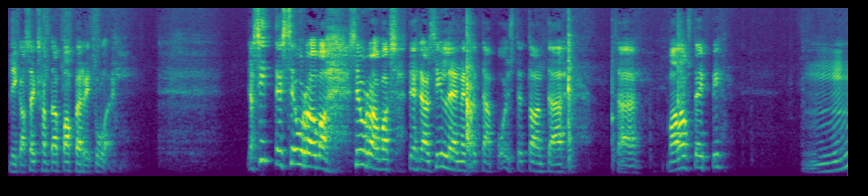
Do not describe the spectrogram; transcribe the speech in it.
Likaseksihan tää paperi tulee. Ja sitten seuraava, seuraavaksi tehdään silleen, että tää poistetaan tää, tää maalausteippi. Mm.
